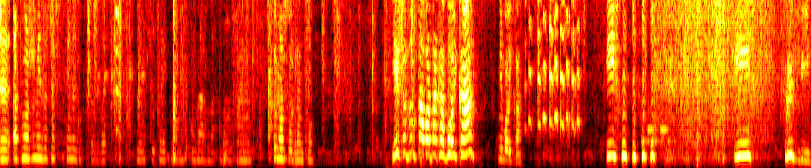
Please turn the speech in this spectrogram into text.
Y, A tu możesz mi zacząć coś innego pokazywać. Już tutaj tam ogarnę. to fajnie. Tu masz to ubranko. Jeszcze została taka bojka. Nie bojka. I... I frisbee.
